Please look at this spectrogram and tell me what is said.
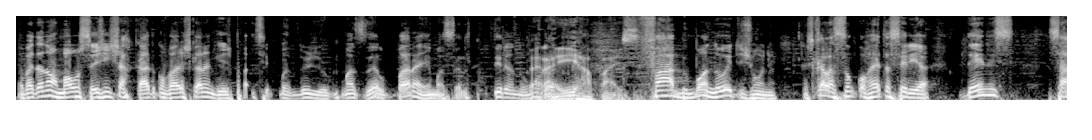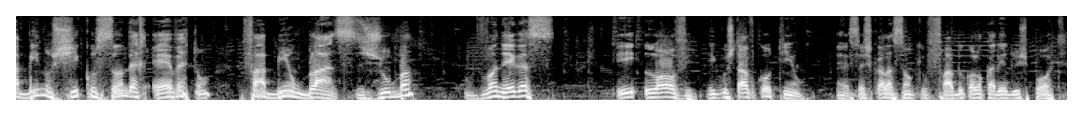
Vai estar tá normal, ou seja, encharcado com vários caranguejos participando do jogo. Marcelo, para aí, Marcelo. Tirando um. Pera aí, rapaz. Fábio, boa noite, Júnior. A escalação correta seria Denis, Sabino, Chico, Sander, Everton, Fabinho, Blas, Juba, Vanegas e Love e Gustavo Coutinho. Essa é escalação que o Fábio colocaria do esporte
